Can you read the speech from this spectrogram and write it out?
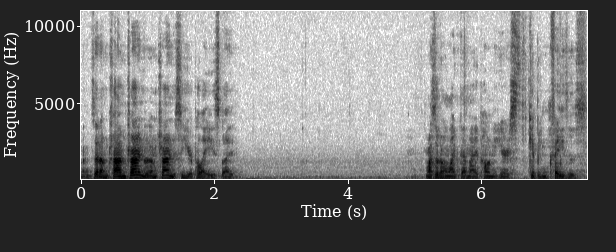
Like I said, I'm, try I'm trying to I'm trying to see your plays, but I also don't like that my opponent here is skipping phases.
